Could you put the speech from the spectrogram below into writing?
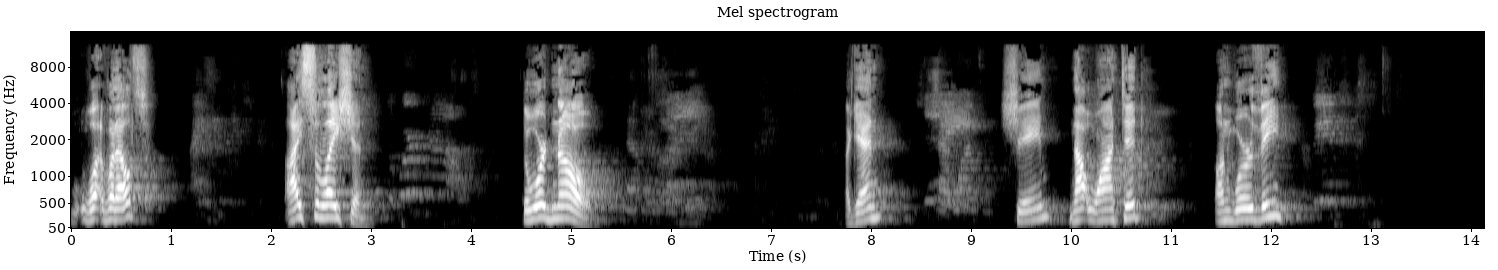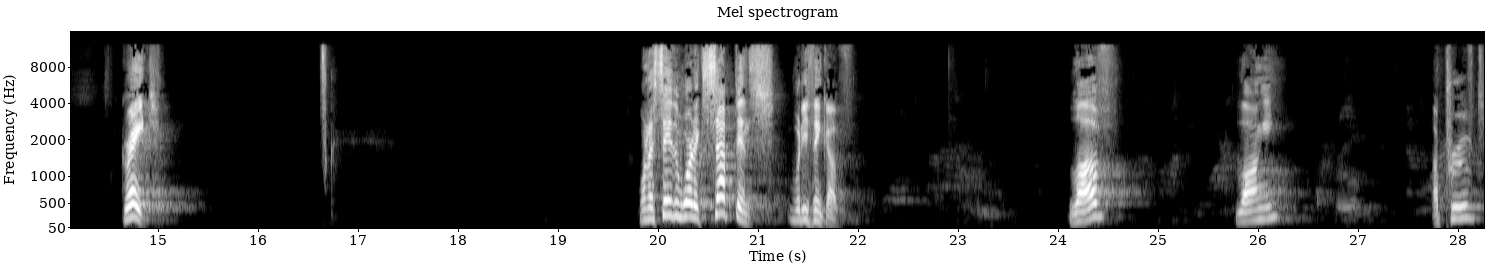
What, what else? Isolation. The word no. Again? Shame. Not wanted. Unworthy. Great. When I say the word acceptance, what do you think of? Love? Longing? Approved?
